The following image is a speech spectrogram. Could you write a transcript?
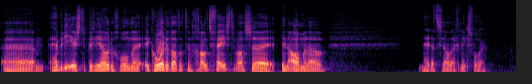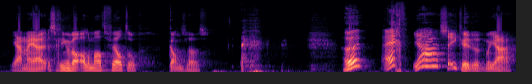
Uh, hebben die eerste periode gewonnen. Ik hoorde dat het een groot feest was uh, in Almelo. Nee, dat stelde echt niks voor. Ja, maar ja, ze gingen wel allemaal het veld op. Kansloos. Huh? Echt? Ja, zeker. Dat, maar ja.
